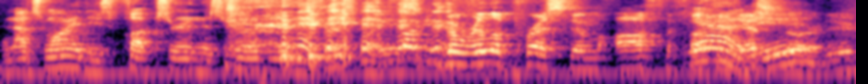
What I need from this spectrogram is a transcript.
and that's why these fucks are in this trilogy in the first place. Fucking gorilla pressed him off the fucking Yeah, Death dude. Star, dude.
